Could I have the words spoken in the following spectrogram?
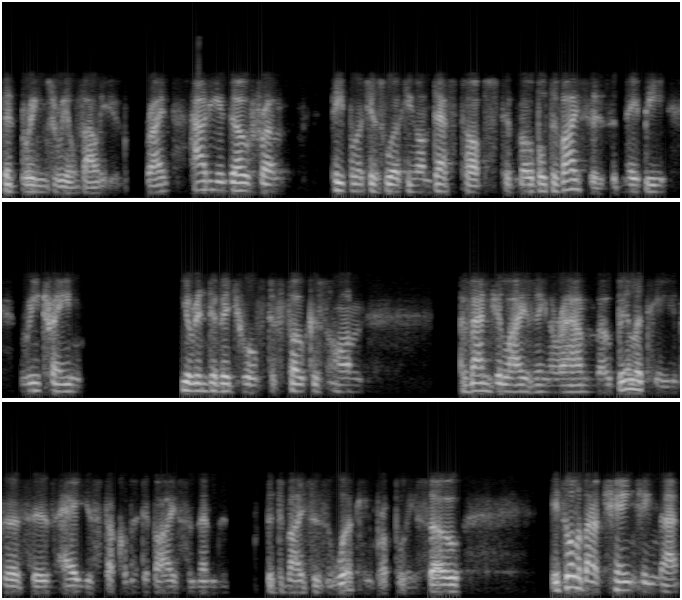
that brings real value, right? How do you go from people are just working on desktops to mobile devices and maybe retrain your individuals to focus on evangelizing around mobility versus, hey, you're stuck on a device and then the, device isn't working properly. So it's all about changing that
